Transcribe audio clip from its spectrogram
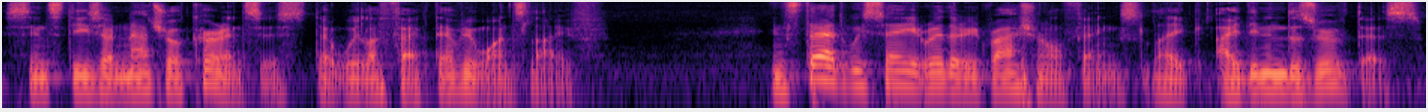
since these are natural occurrences that will affect everyone's life. Instead, we say rather irrational things like, I didn't deserve this,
